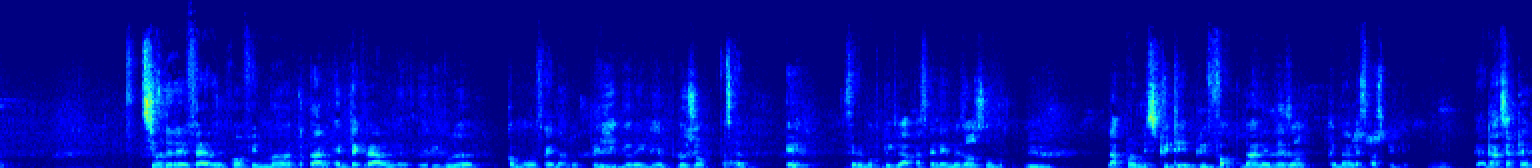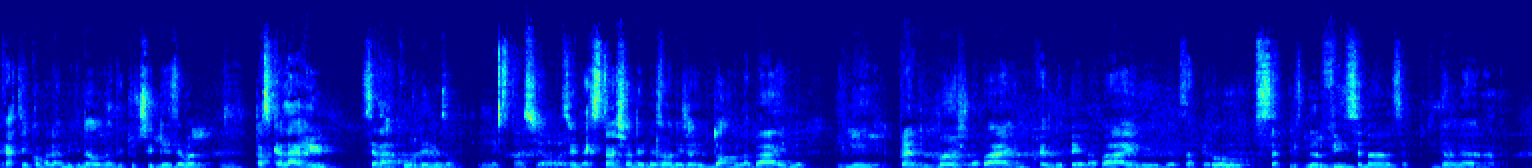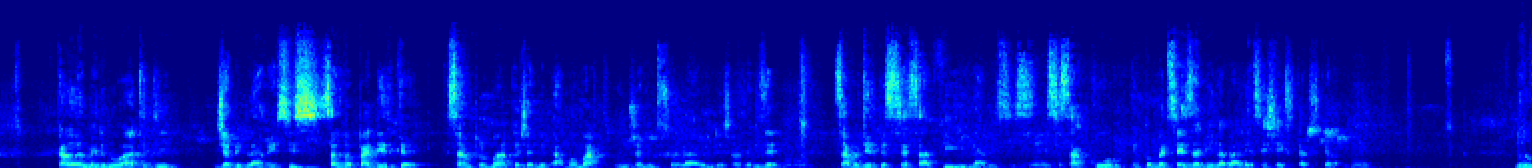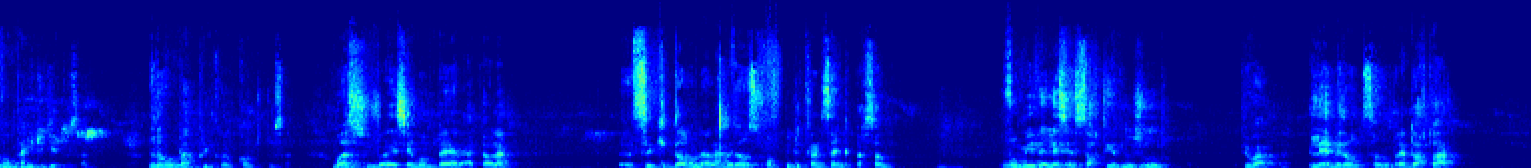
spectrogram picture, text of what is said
si on devait faire un confinement total, intégral et rigoureux comme on fait dans d'autres pays, il y aurait une implosion. Parce que, et ce serait beaucoup plus grave, parce que les maisons sont beaucoup plus... La promiscuité est plus forte dans les maisons que dans l'espace public. Dans certains quartiers comme à la Médina, on a vu tout de suite des émeutes, parce que la rue, c'est la cour des maisons. Une extension. ouais. C'est une extension des maisons. Les gens, ils dorment là-bas, ils, ils, ils prennent, ils mangent là-bas, ils prennent le thé là-bas, leurs apéros. Ça- leur vie, c'est dans, c'est dans la, la- Quand un Médinois te dit j'habite la rue 6, ça ne veut pas dire que simplement que j'habite à Montmartre ou j'habite sur la rue des Champs-Élysées. Ça veut dire que c'est sa vie, la rue 6. Oui. C'est sa cour. Il peut mettre ses habits là-bas, les sécher, etc. etc. Nous n'avons pas étudié tout ça. Nous n'avons pas pris en compte tout ça. Moi, si je voyais chez mon père à Kaolack, euh, ceux qui dorment dans la maison ce font plus de 35 personnes. Vaut mieux les laisser sortir le jour. Tu vois, les maisons sont un vrai dortoir.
